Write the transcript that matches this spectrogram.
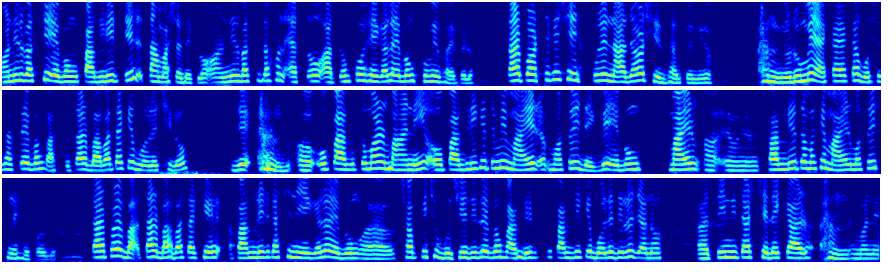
অনিল বাগচি এবং পাগলিটির তামাশা দেখল। অনিল বাগচি তখন এত আতঙ্ক হয়ে গেল এবং খুবই ভয় পেল। তারপর থেকে সে স্কুলে না যাওয়ার সিদ্ধান্ত নিল। রুমে একা একা বসে থাকতো এবং কাঁদতো। তার বাবা তাকে বলেছিল যে ও পাগ তোমার মা নেই। ও পাগলিকে তুমি মায়ের মতোই দেখবে এবং মায়ের পাগলিও তোমাকে মায়ের মতোই স্নেহ করবে। তারপরে তার বাবা তাকে পাগলির কাছে নিয়ে গেল এবং আহ, সবকিছু বুঝিয়ে দিল এবং পাগলির পাগলিকে বলে দিল যেন তিনি তার ছেলেকে আর মানে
